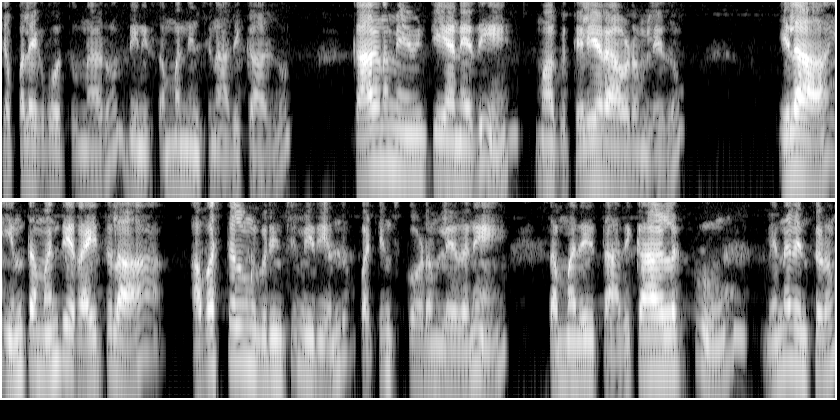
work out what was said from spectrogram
చెప్పలేకపోతున్నారు దీనికి సంబంధించిన అధికారులు కారణం ఏమిటి అనేది మాకు తెలియరావడం లేదు. ఇలా ఇంతమంది రైతుల అవస్థలను గురించి మీరు ఎందుకు పట్టించుకోవడం లేదని సంబంధిత అధికారులకు విన్నవించడం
